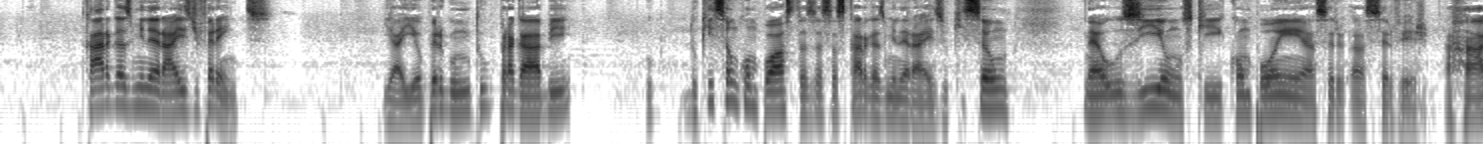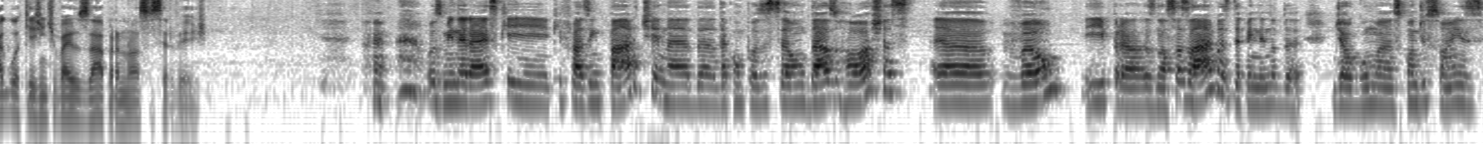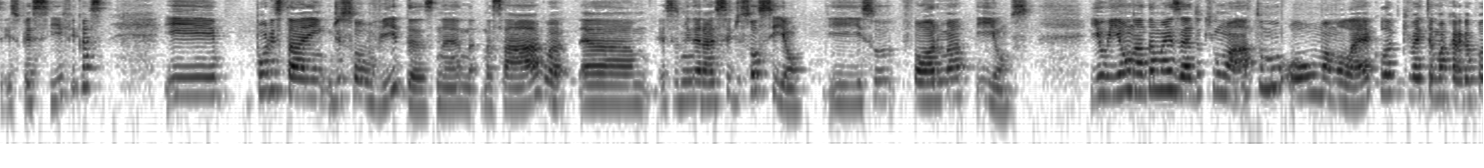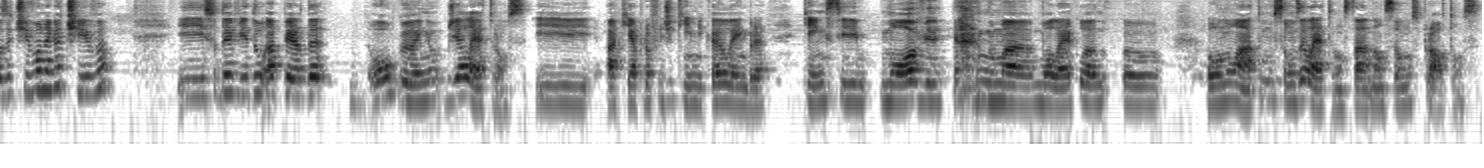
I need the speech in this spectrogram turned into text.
cargas minerais diferentes. E aí eu pergunto para Gabi do que são compostas essas cargas minerais, o que são né, os íons que compõem a, cer a cerveja, a água que a gente vai usar para nossa cerveja. Os minerais que, que fazem parte né, da, da composição das rochas uh, vão ir para as nossas águas, dependendo de, de algumas condições específicas. E por estarem dissolvidas né, nessa água, uh, esses minerais se dissociam e isso forma íons. E o íon nada mais é do que um átomo ou uma molécula que vai ter uma carga positiva ou negativa, e isso devido à perda ou ganho de elétrons. E aqui a prof de química lembra, quem se move numa molécula ou, ou num átomo são os elétrons, tá? Não são os prótons.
